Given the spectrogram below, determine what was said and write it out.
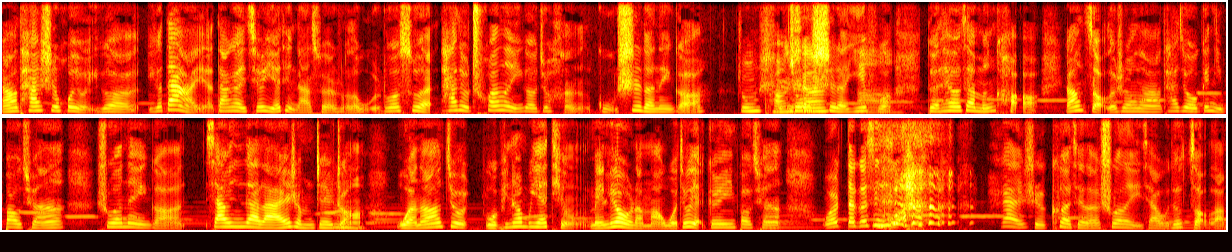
然后他是会有一个一个大爷，大概其实也挺大岁数了，五十多岁，他就穿了一个就很古式的那个中长中长衫式的衣服，啊。对他就在门口，然后走的时候呢，他就跟你抱拳，说那个下回您再来什么这种。我呢，就我平常不也挺没溜儿的嘛，我就也跟人一抱拳，我说大哥辛苦，大概是客气的说了一下，我就走了。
